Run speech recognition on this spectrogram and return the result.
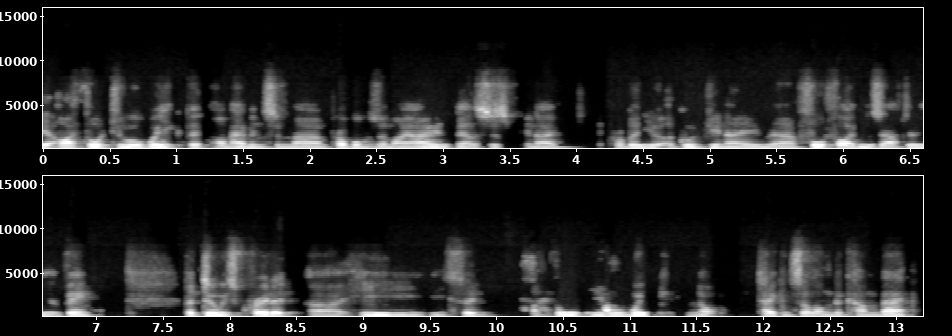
yeah, I thought you were weak, but I'm having some uh, problems of my own." Now this is, you know, probably a good, you know, uh, four or five years after the event. But to his credit, uh, he he said, "I thought you were weak, not taking so long to come back."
